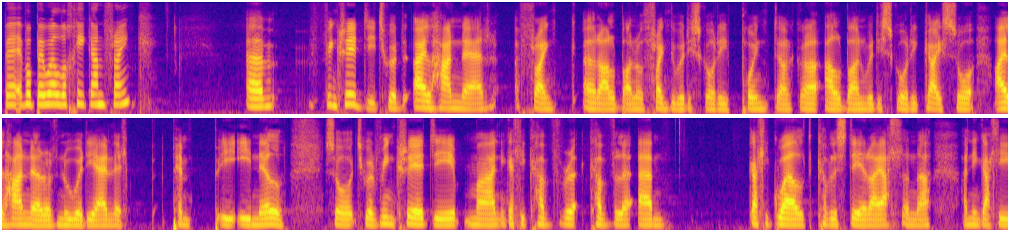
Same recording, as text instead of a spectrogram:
be, efo be welwch chi gan Ffrainc? Um, fi'n credu, ti'n gwybod, ail hanner Ffrainc yr Alban, oedd Ffrainc wedi sgori pwynt ac Alban wedi sgori cais. So ail hanner oedd nhw wedi ennill 5 i 1-0. So ti'n gwybod, fi'n credu mae ni'n gallu cyfle, cyfle um, gallu gweld cyflesterau allan yna a ni'n gallu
